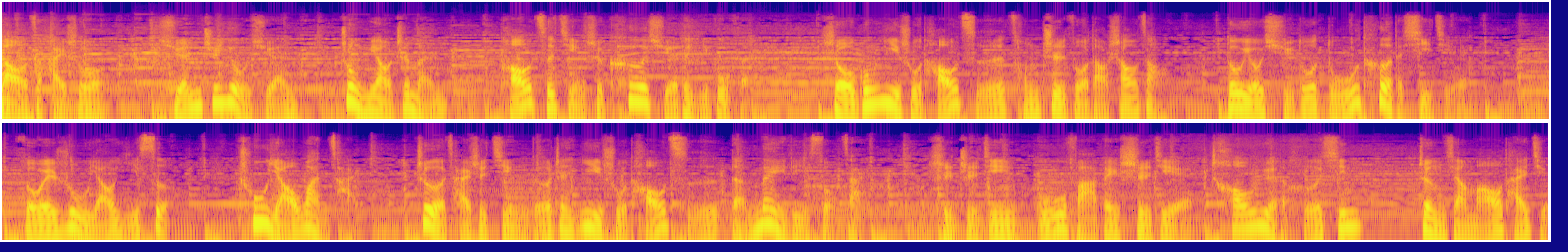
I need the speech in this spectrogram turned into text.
老子还说，玄之又玄，众妙之门。陶瓷仅是科学的一部分。手工艺术陶瓷从制作到烧造，都有许多独特的细节。所谓入窑一色，出窑万彩，这才是景德镇艺术陶瓷的魅力所在。是至今无法被世界超越的核心，正像茅台酒，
